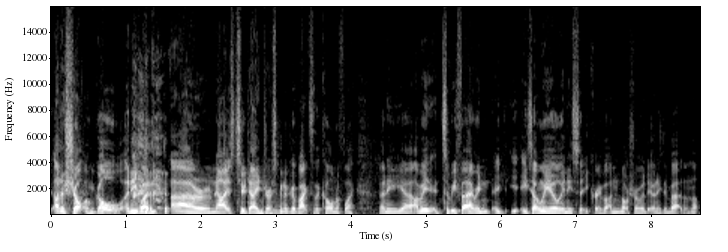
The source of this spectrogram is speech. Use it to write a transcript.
a, had a shot on goal, and he went, "Oh no, it's too dangerous. Going to go back to the corner flag." And he, uh, I mean, to be fair, in, he- he's only early in his City career, but I'm not sure he'll do anything better than that.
